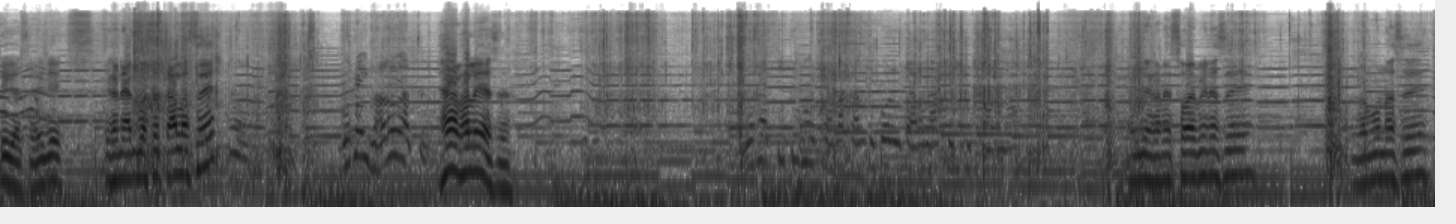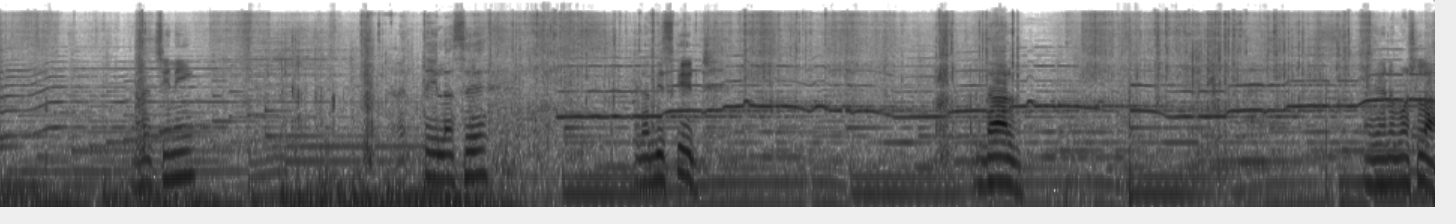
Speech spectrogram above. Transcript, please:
ঠিক আছে এই যে এখানে এক বছর চাল আছে। হ্যাঁ। ভালোই আছে? হ্যাঁ এই যে এখানে সয়াবিন আছে লবণ আছে চিনি। তেল আছে। এটা বিস্কিট। ডাল। এখানে মশলা।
